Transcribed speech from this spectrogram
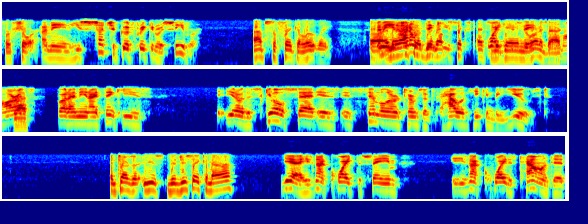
for sure. I mean, he's such a good freaking receiver. Absolutely. Uh, I mean, I don't think he's six catches a quite the game to same running as back. Kamara. But I mean, I think he's, you know, the skill set is is similar in terms of how he can be used. In terms of, you, did you say Kamara? Yeah, he's not quite the same. He's not quite as talented,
